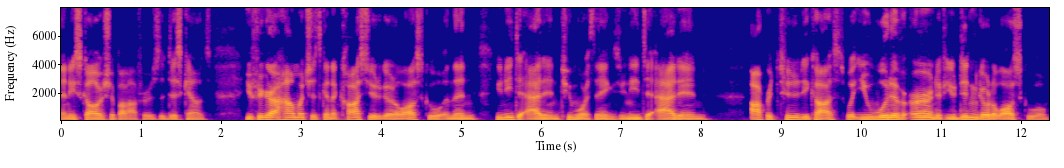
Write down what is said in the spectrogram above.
any scholarship offers, the discounts. You figure out how much it's going to cost you to go to law school, and then you need to add in two more things. You need to add in opportunity costs, what you would have earned if you didn't go to law school,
